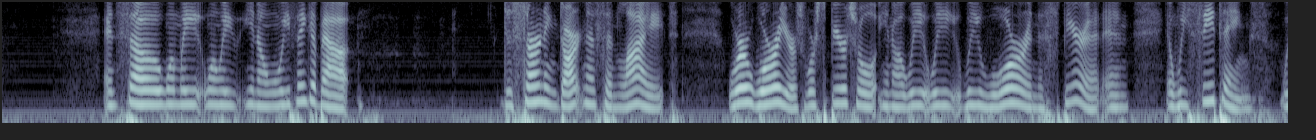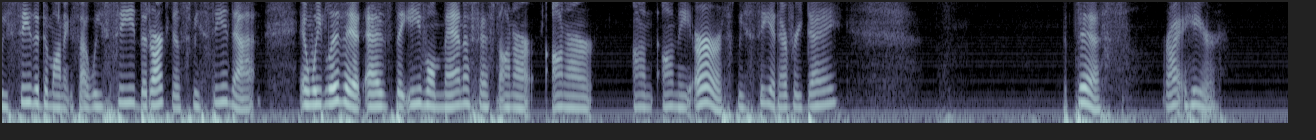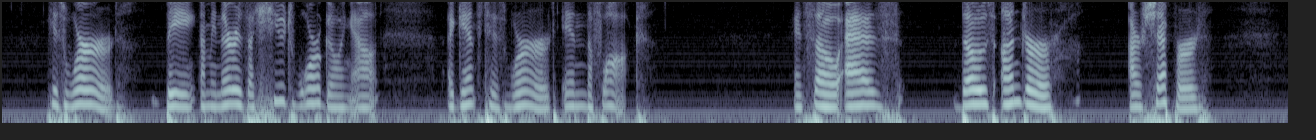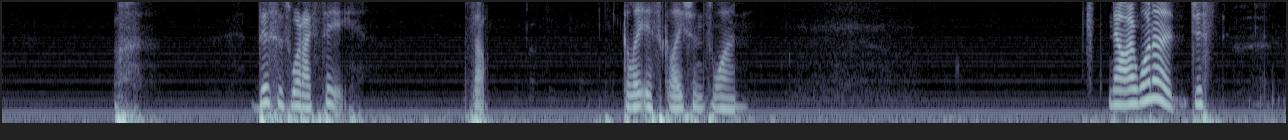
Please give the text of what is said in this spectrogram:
And so when we when we you know when we think about discerning darkness and light, we're warriors we're spiritual you know we we we war in the spirit and and we see things. We see the demonic side. We see the darkness. We see that. And we live it as the evil manifest on our on our on on the earth. We see it every day. But this right here his word being i mean there is a huge war going out against his word in the flock and so as those under our shepherd, this is what I see. So, it's Galatians 1. Now, I want to just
